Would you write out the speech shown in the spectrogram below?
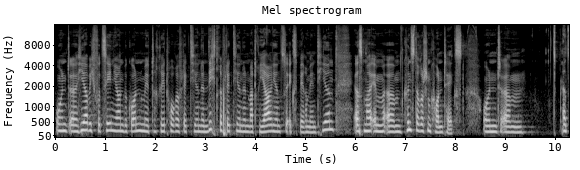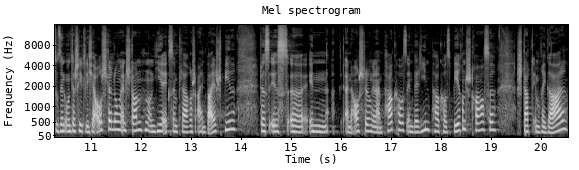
Und äh, hier habe ich vor zehn Jahren begonnen, mit retroreflektierenden, lichtreflektierenden Materialien zu experimentieren, erstmal im ähm, künstlerischen Kontext. Und ähm, Dazu sind unterschiedliche Ausstellungen entstanden und hier exemplarisch ein Beispiel. Das ist äh, in eine Ausstellung in einem Parkhaus in Berlin, Parkhaus Bärenstraße, Stadt im Regal.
